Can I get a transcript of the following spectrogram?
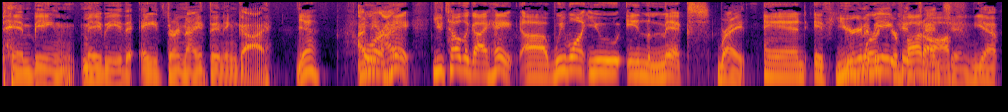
him being maybe the eighth or ninth inning guy. Yeah. I or, mean, I- hey, you tell the guy, hey, uh, we want you in the mix. Right. And if you to work be your butt off. Yep.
